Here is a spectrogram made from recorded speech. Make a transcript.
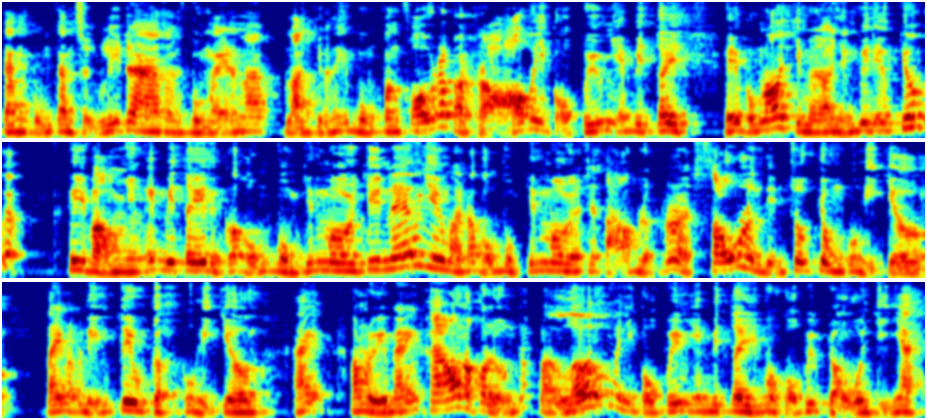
Canh cũng canh xử lý ra thôi. Vùng này nó là anh chị thấy cái vùng phân phối rất là rõ với những cổ phiếu như FPT thì em cũng nói chị mình ở những video trước á hy vọng những FPT đừng có khủng vùng 90 chứ nếu như mà nó khủng vùng 90 nó sẽ tạo áp lực rất là xấu lên điểm số chung của thị trường đây là cái điểm tiêu cực của thị trường. Ấy ông bị bán kháo, nó có lượng rất là lớn với những cổ phiếu như FPT và cổ phiếu trụ anh chị nha.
